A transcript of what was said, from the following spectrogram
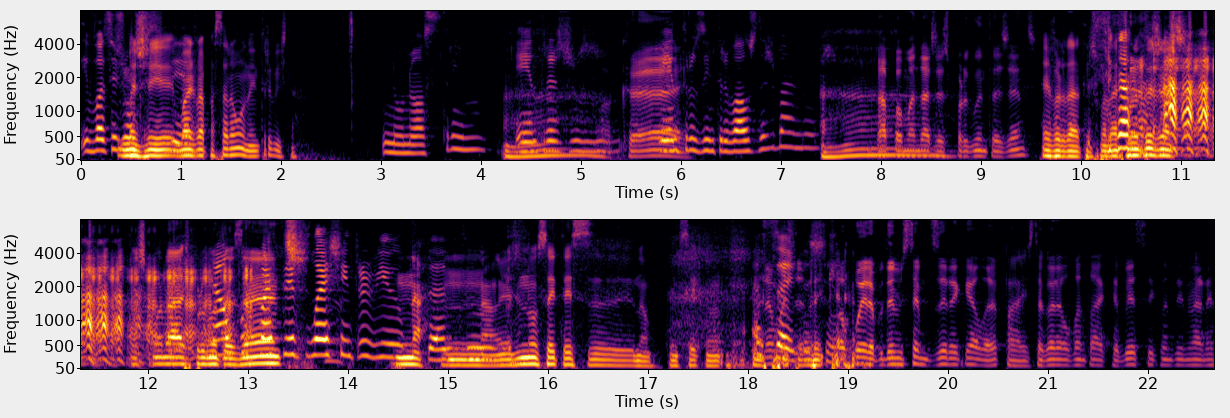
e vocês vão Mas, eh, perceber mas vai passar aonde a entrevista? No nosso stream, Ah, entre, as- os, ok. entre os intervalos das bandas. Ah, Dá para mandar as perguntas antes? é verdade, tens que mandar as perguntas antes. tens que mandar as não, perguntas vai antes. ser flash interview, Não, portanto... não, eu não aceito esse. Não, tem que ser com. Aceitas, mas, sim. ó, Poeira, podemos sempre dizer aquela, epá, isto agora é levantar a cabeça e continuar em Em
